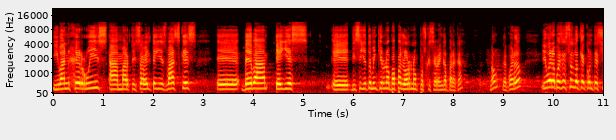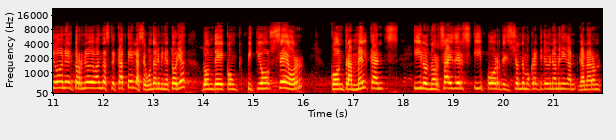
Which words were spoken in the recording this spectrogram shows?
Iván G. Ruiz, a Marta Isabel Telles Vázquez, eh, Beba Telles, eh, dice yo también quiero una papa al horno, pues que se venga para acá. ¿No? ¿De acuerdo? Y bueno, pues esto es lo que aconteció en el torneo de bandas Tecate, la segunda eliminatoria, donde compitió Seor contra Melkants y los Northsiders y por decisión democrática y unánime gan- ganaron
